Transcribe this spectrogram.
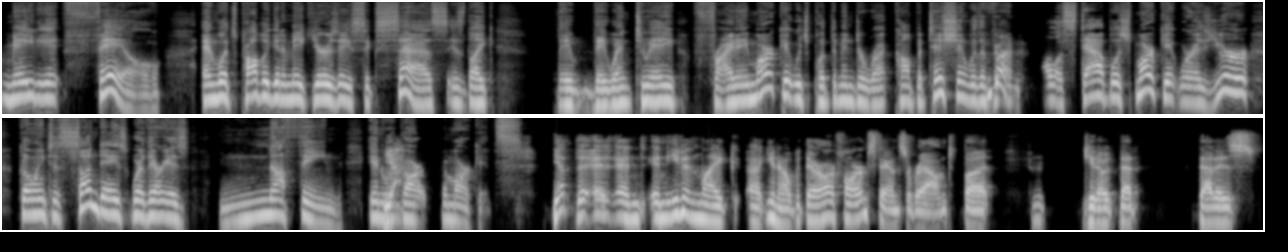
made it fail. And what's probably going to make yours a success is like, they, they went to a Friday market, which put them in direct competition with a very Right. well established market. Whereas you're going to Sundays where there is nothing in Yeah. regard to markets. Yep, and and and even like uh, you know, there are farm stands around, but you know that that is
